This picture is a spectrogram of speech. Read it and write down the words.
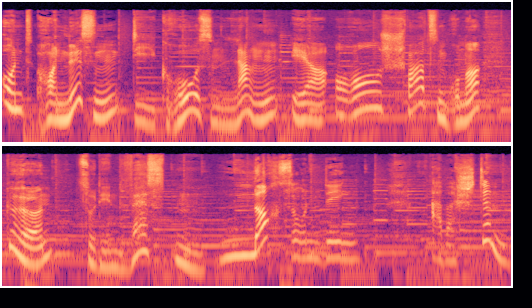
Und Hornissen, die großen, langen, eher orange-schwarzen Brummer, gehören zu den Wespen. Noch so ein Ding. Aber stimmt.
